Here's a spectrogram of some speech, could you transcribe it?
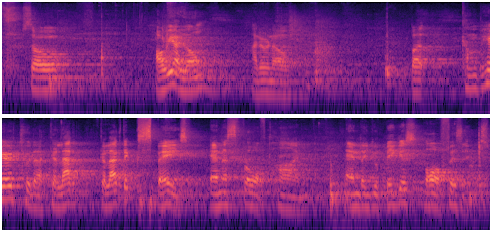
So, are we alone? I don't know. But compared to the galact galactic space, endless flow of time, and the ubiquitous law of physics,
